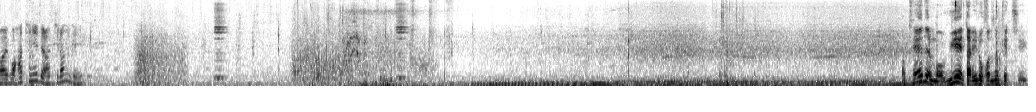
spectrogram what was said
와, 이거 하틴 애들 아찔한데. 같은 애들 뭐 위에 다리로 건넜겠지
